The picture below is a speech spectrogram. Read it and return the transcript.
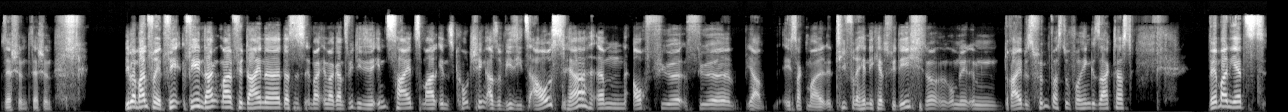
sehr schön, sehr schön. Lieber Manfred, viel, vielen Dank mal für deine, das ist immer, immer ganz wichtig, diese Insights mal ins Coaching. Also wie sieht es aus? Ja, ähm, auch für, für, ja, ich sag mal, tiefere Handicaps für dich, ne, um den drei bis fünf, was du vorhin gesagt hast. Wenn man jetzt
